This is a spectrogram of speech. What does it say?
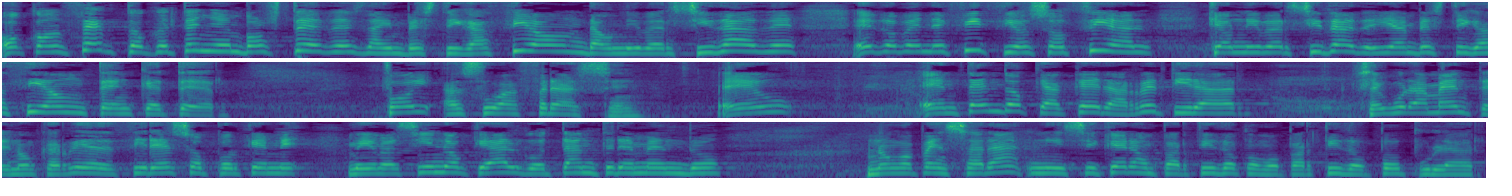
o concepto que teñen vostedes da investigación, da universidade e do beneficio social que a universidade e a investigación ten que ter. Foi a súa frase. Eu entendo que a quera retirar Seguramente non querría decir eso porque me, me imagino que algo tan tremendo non o pensará ni siquiera un partido como o Partido Popular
